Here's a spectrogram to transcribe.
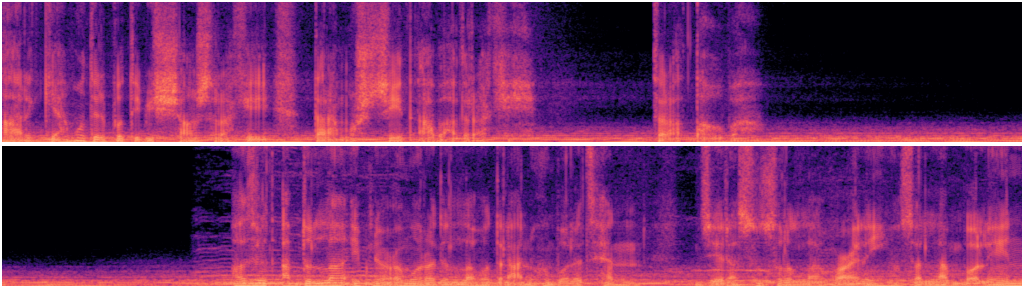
আর কিয়ামতের প্রতি বিশ্বাস রাখে, তারা মসজিদ আবাদ রাখে। তারা তাওবা। হজরত আবদুল্লাহ ইবনে ওমর রদুল্লাহ আনহু বলেছেন যে রাসুসল্লাহ আলহিহসাল্লাম বলেন,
